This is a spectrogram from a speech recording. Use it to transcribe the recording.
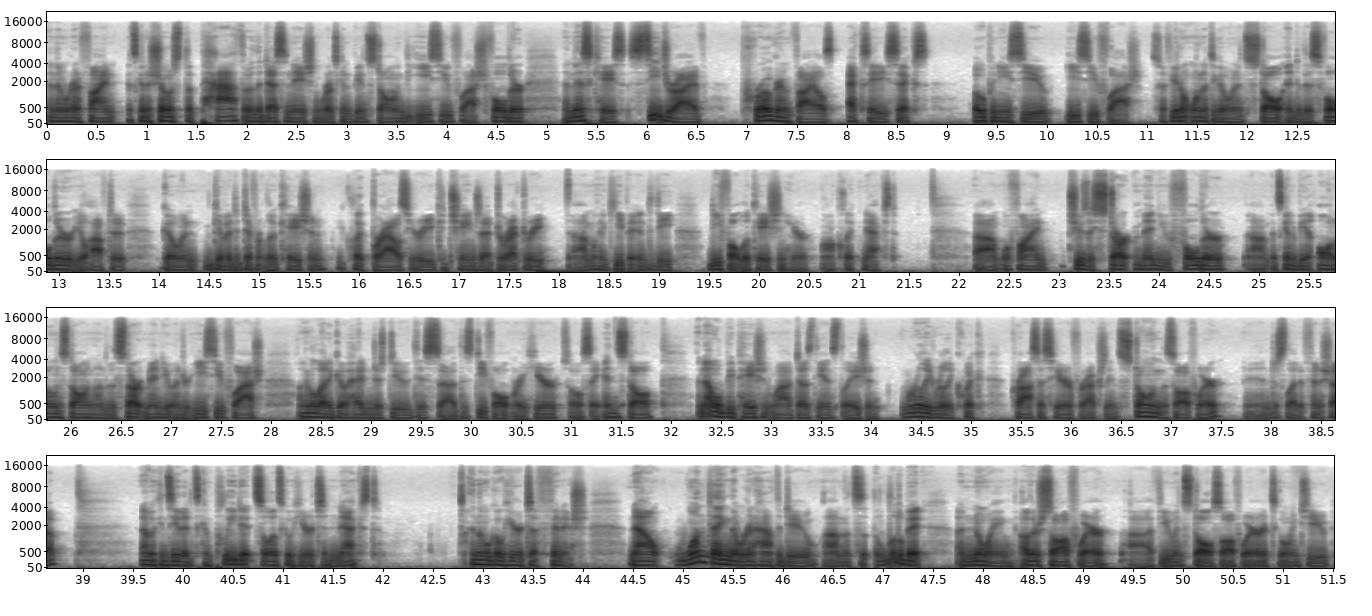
And then we're going to find, it's going to show us the path or the destination where it's going to be installing the ECU flash folder. In this case, C drive, program files, x86, OpenECU, ECU flash. So if you don't want it to go and install into this folder, you'll have to go and give it a different location. You click browse here, you could change that directory. I'm going to keep it into the default location here. I'll click next. Um, we'll find, choose a start menu folder. Um, it's going to be auto installing onto the start menu under ECU flash. I'm going to let it go ahead and just do this, uh, this default right here. So I'll say install and now we'll be patient while it does the installation. Really, really quick process here for actually installing the software and just let it finish up. Now we can see that it's completed, so let's go here to next, and then we'll go here to finish. Now, one thing that we're gonna have to do um, that's a little bit annoying, other software, uh, if you install software, it's going to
